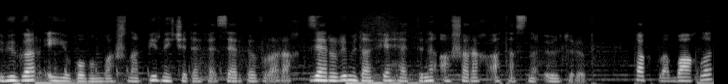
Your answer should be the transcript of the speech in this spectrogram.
Vüqar Eyyubovun başına bir neçə dəfə zərbə vuraraq zəruri müdafiə həddini aşaraq atasını öldürüb. Faktla bağlı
